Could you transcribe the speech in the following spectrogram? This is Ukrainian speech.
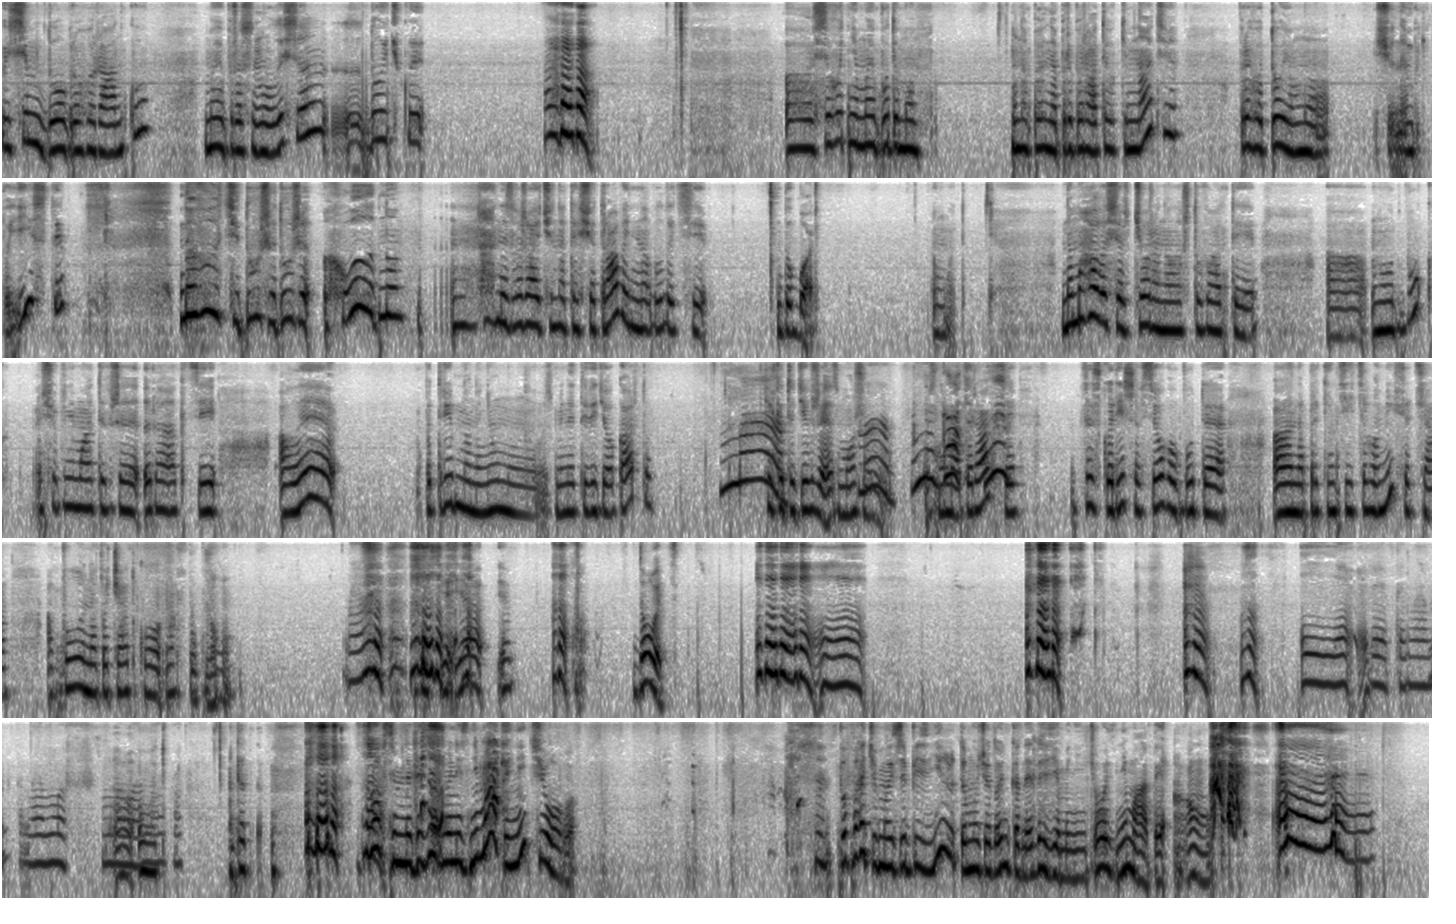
Усім доброго ранку. Ми проснулися з дочкою. Е, Сьогодні ми будемо, напевне, прибирати у кімнаті, приготуємо що-небудь поїсти. На вулиці дуже-дуже холодно, незважаючи на те, що травень на вулиці дубар. От. Намагалася вчора налаштувати а, ноутбук, щоб знімати вже реакції, але потрібно на ньому змінити відеокарту. Тільки тоді вже я зможу знімати реакції. Це, скоріше всього, буде а, наприкінці цього місяця або на початку наступного. Ось Я, я, я... Доць. А, от. Так, зовсім не дає мені знімати нічого. Побачимося пізніше, тому що донька не дає мені нічого знімати.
